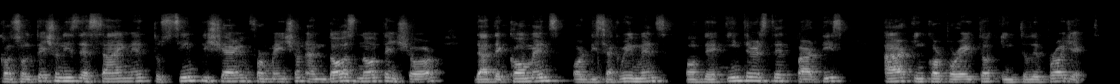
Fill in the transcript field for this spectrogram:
consultation is designed to simply share information and does not ensure that the comments or disagreements of the interested parties are incorporated into the project.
